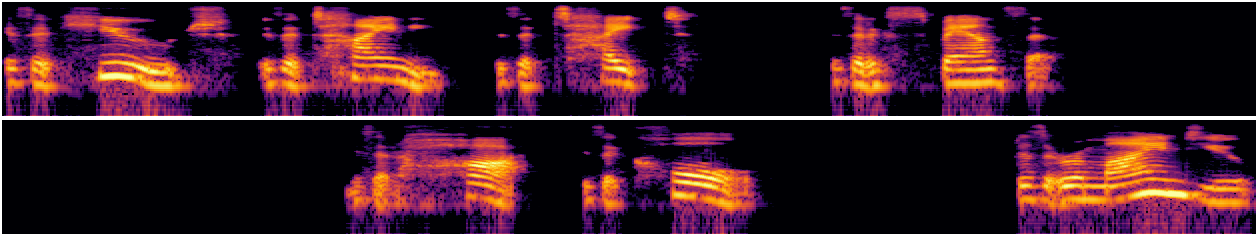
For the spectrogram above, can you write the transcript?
Is it huge? Is it tiny? Is it tight? Is it expansive? Is it hot? Is it cold? Does it remind you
